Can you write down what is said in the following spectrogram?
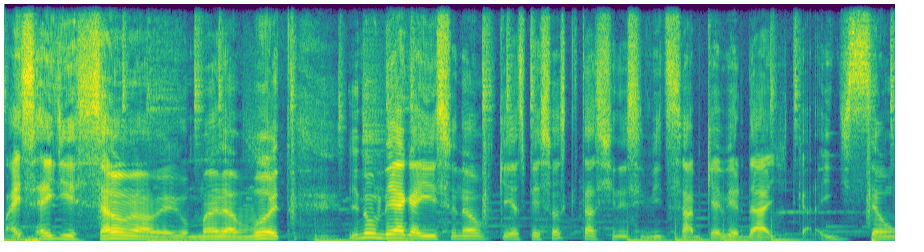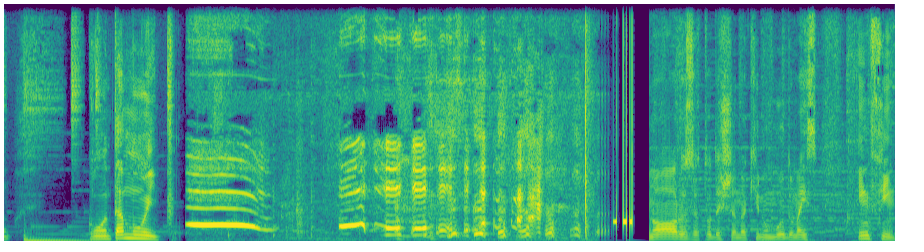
Mas a edição, meu amigo, manda muito. E não nega isso, não, porque as pessoas que estão tá assistindo esse vídeo sabem que é verdade, cara. Edição conta muito sonoros, eu tô deixando aqui no mudo, mas enfim,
